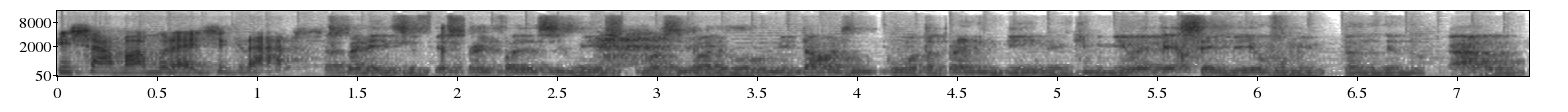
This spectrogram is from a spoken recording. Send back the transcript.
e chamar a mulher de graça. peraí, você fez pra ele fazer esse mês, como assim? Olha, eu vou vomitar, mas não conta pra ninguém, né? Que ninguém vai perceber eu vomitando dentro do carro.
